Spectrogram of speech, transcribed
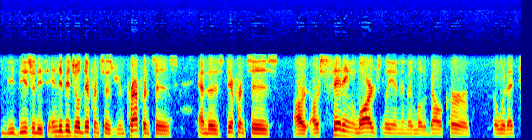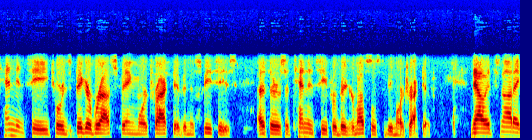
these are these individual differences in preferences, and those differences are, are sitting largely in the middle of the bell curve, but with a tendency towards bigger breasts being more attractive in the species, as there's a tendency for bigger muscles to be more attractive. Now, it's not a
